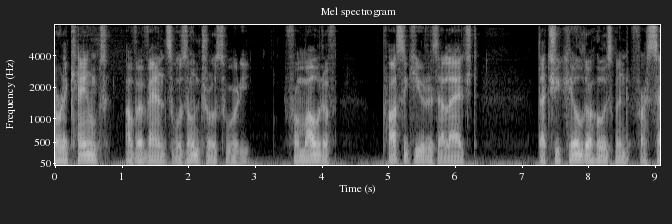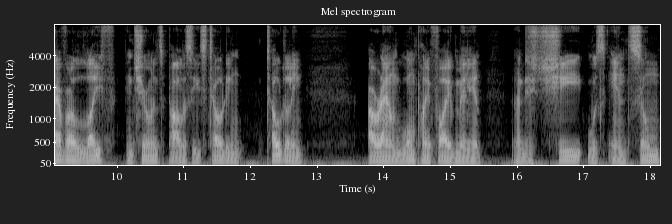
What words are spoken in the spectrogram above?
her account of events was untrustworthy. From motive, prosecutors alleged that she killed her husband for several life insurance policies totaling, totaling around 1.5 million and she was in some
